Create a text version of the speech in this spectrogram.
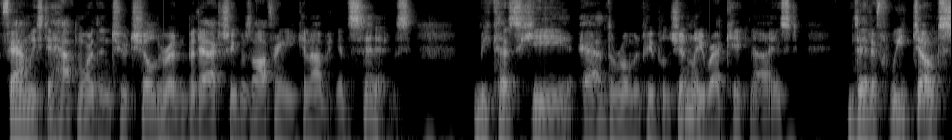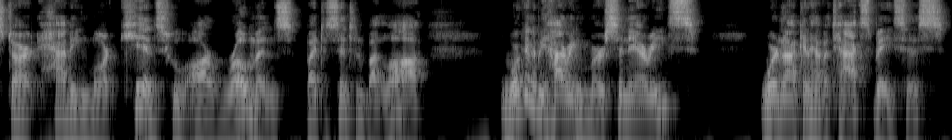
families to have more than two children, but actually was offering economic incentives because he and the Roman people generally recognized that if we don't start having more kids who are Romans by descent and by law, we're going to be hiring mercenaries. We're not going to have a tax basis.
